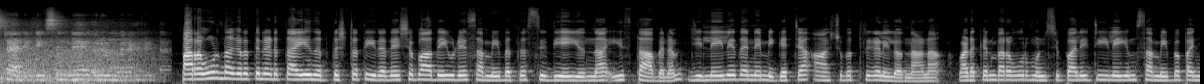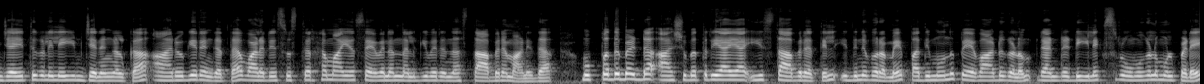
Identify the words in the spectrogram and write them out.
സ്റ്റാറ്റിറ്റിക്സിന്റെ ഒരു വിവരം പറവൂർ നഗരത്തിനടുത്തായി നിർദ്ദിഷ്ട തീരദേശപാതയുടെ സമീപത്ത് സ്ഥിതി ചെയ്യുന്ന ഈ സ്ഥാപനം ജില്ലയിലെ തന്നെ മികച്ച ആശുപത്രികളിലൊന്നാണ്. വടക്കൻ പറവൂർ മുനിസിപ്പാലിറ്റിയിലെയും സമീപ പഞ്ചായത്തുകളിലെയും ജനങ്ങൾക്ക് ആരോഗ്യരംഗത്ത് വളരെ സുസ്ഥിരമായ സേവനം നൽകി വരുന്ന സ്ഥാപനമാണിത്. മുപ്പത് ബെഡ് ആശുപത്രിയായ ഈ സ്ഥാപനത്തിൽ ഇതിനു പുറമെ പതിമൂന്ന് പേവാർഡുകളും രണ്ട് ഡീലക്സ് റൂമുകളും ഉൾപ്പെടെ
